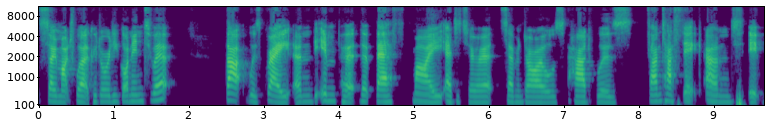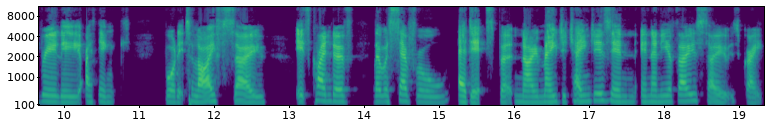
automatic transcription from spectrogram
so much work had already gone into it. That was great. And the input that Beth, my editor at Seven Dials, had was fantastic. And it really, I think, brought it to life. So it's kind of there were several edits, but no major changes in in any of those. So it was great.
